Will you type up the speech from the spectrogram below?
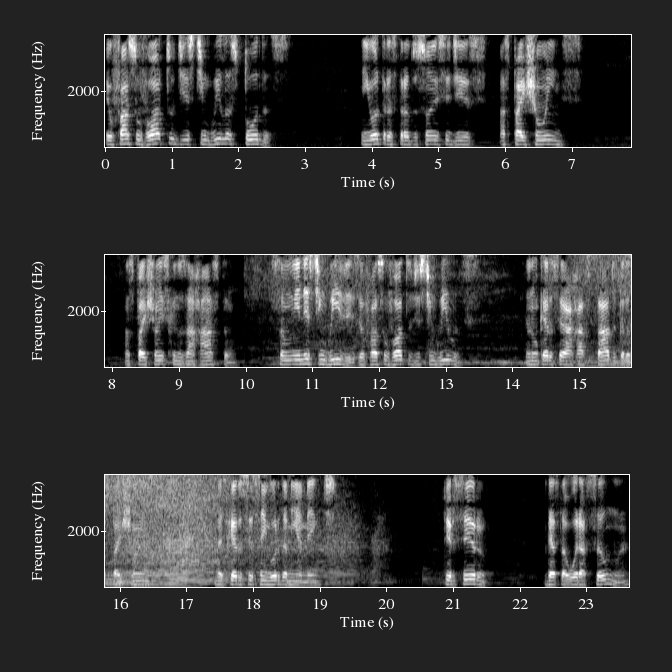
Eu faço voto de extingui-las todas. Em outras traduções se diz as paixões, as paixões que nos arrastam, são inextinguíveis. Eu faço voto de extingui-las. Eu não quero ser arrastado pelas paixões, mas quero ser senhor da minha mente. Terceiro, desta oração, não é?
